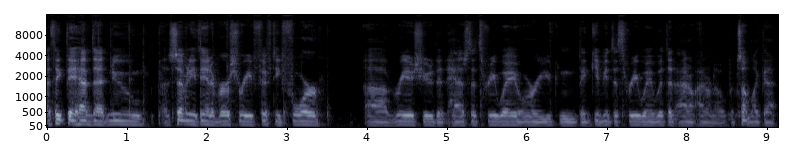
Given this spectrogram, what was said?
I think they have that new 70th uh, anniversary 54 uh, reissue that has the three-way, or you can they give you the three-way with it. I don't I don't know, but something like that.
